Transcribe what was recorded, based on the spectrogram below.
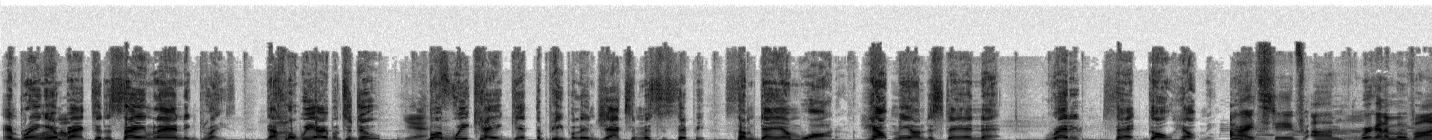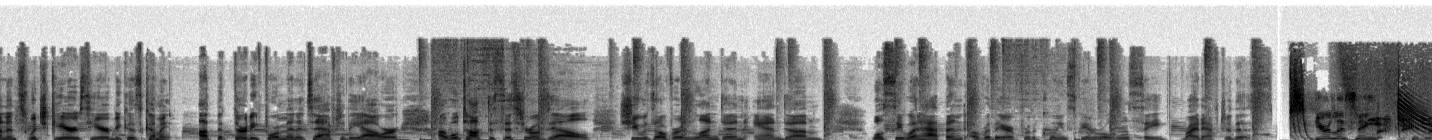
and bring wow. him back to the same landing place. That's what we're able to do. Yes. But we can't get the people in Jackson, Mississippi some damn water. Help me understand that. Ready, set, go. Help me. All right, Steve. Um, we're going to move on and switch gears here because coming up at 34 minutes after the hour, uh, we'll talk to Sister Odell. She was over in London, and um, we'll see what happened over there for the Queen's funeral. We'll see right after this. You're listening to the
